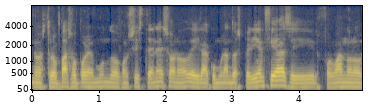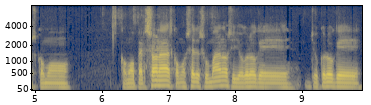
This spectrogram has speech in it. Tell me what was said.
nuestro paso por el mundo consiste en eso, ¿no? De ir acumulando experiencias, ir formándonos como, como personas, como seres humanos, y yo creo que yo creo que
